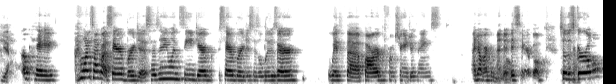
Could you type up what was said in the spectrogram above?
Yeah. Okay. I want to talk about Sierra Burgess. Has anyone seen Jer- Sierra Burgess as a loser with uh, Barb from Stranger Things? I don't recommend it. It's terrible. So this girl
